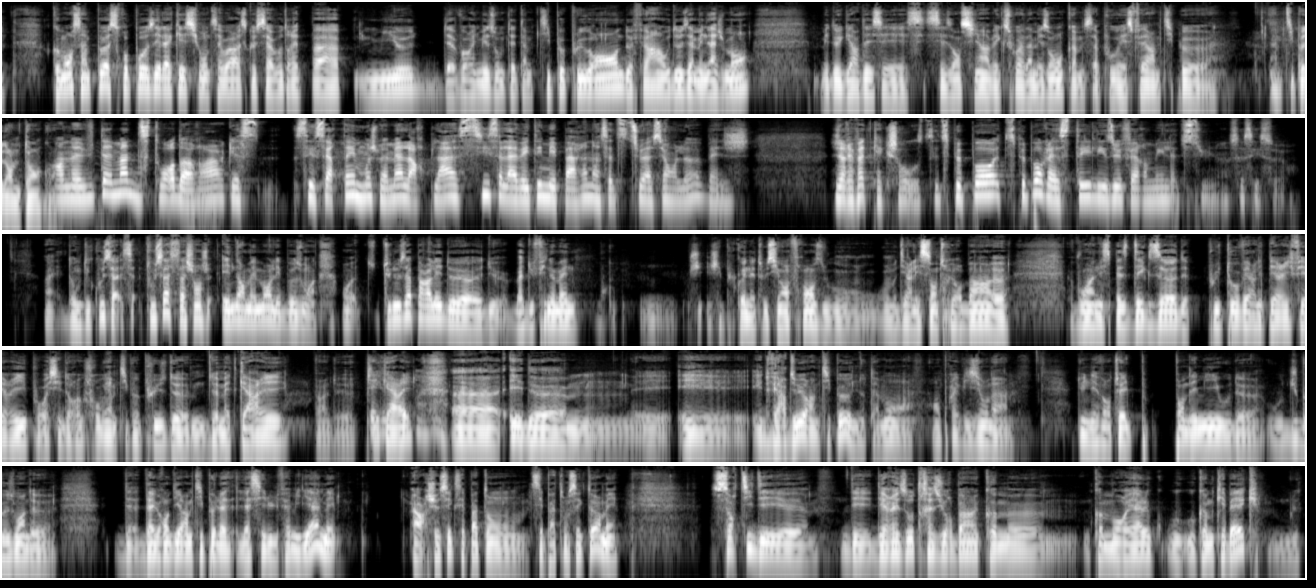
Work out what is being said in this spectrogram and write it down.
commence un peu à se reposer la question de savoir est-ce que ça vaudrait pas mieux d'avoir une maison peut-être un petit peu plus grande, de faire un ou deux aménagements, mais de garder ses, ses anciens avec soi à la maison comme ça pouvait se faire un petit peu un petit peu dans le temps quoi. On a vu tellement d'histoires d'horreur que c'est certain, moi je me mets à leur place, si ça avait été mes parents dans cette situation-là, ben j'aurais fait quelque chose. Tu, peux pas tu peux pas rester les yeux fermés là-dessus, là. ça c'est sûr. Ouais, donc du coup, ça, tout ça, ça change énormément les besoins. Tu, nous as parlé de, de bah, du phénomène. J'ai pu connaître aussi en France où on, va dire les centres urbains euh, voient un espèce d'exode plutôt vers les périphéries pour essayer de retrouver un petit peu plus de, de mètres carrés, enfin de pieds carrés euh, et de et, et, et, de verdure un petit peu, notamment en, en prévision d'un d'une éventuelle pandémie ou de ou du besoin de d'agrandir un petit peu la, la cellule familiale, mais alors je sais que c'est pas ton c'est pas ton secteur, mais sorti des, euh, des, des réseaux très urbains comme euh, comme Montréal ou, comme Québec, le,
